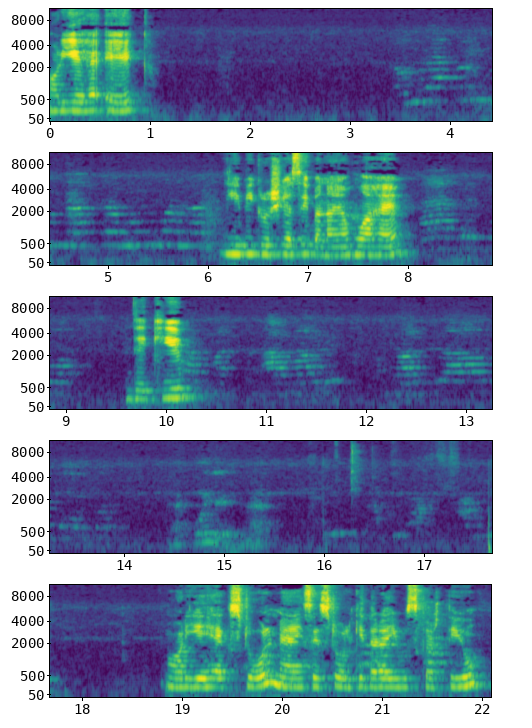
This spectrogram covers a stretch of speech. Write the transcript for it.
और ये है एक। ये भी क्रोशिया से बनाया हुआ है। देखिए। और ये है एक स्टोल, मैं इसे स्टोल की तरह यूज़ करती हूँ।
